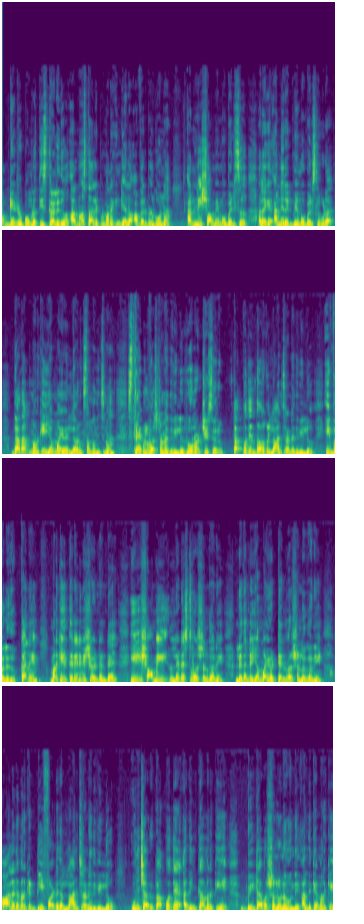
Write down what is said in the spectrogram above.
అప్డేట్ రూపంలో తీసుకురాలేదు. ఆల్మోస్ట్ ఆల్ ఇప్పుడు మన ఇండియాలో అవైలబుల్గా ఉన్న అన్ని షామీ మొబైల్స్ అలాగే అన్ని రెడ్మీ మొబైల్స్లో కూడా దాదాపు మనకి ఎంఐవే లెవెన్కి సంబంధించిన స్టేబుల్ వర్షన్ అనేది వీళ్ళు రోల్ అవుట్ చేశారు. కాకపోతే ఇంతవరకు లాంచర్ అనేది వీళ్ళు ఇవ్వలేదు. కానీ మనకి తెలియని విషయం ఏంటంటే ఈ షామీ లేటెస్ట్ వర్షన్ కానీ లేదంటే ఎంఐఓ టెన్ వెర్షన్లో కానీ ఆల్రెడీ మనకి డిఫాల్ట్గా లాంచర్ అనేది వీళ్ళు ఉంచారు. కాకపోతే అది ఇంకా మనకి బీటా వర్షన్లోనే ఉంది. అందుకే మనకి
